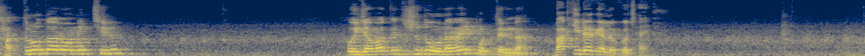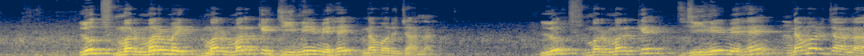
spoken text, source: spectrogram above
ছাত্র তো আর অনেক ছিল। ওই জামাতে তো শুধু ওনারাই পড়তেন না, বাকিরা গেল কোথায়? লুৎফ মর মর মর মর কে জিনে মে হে না মর জানা। लुत्फ मर मर के जीने में है न मर जाना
